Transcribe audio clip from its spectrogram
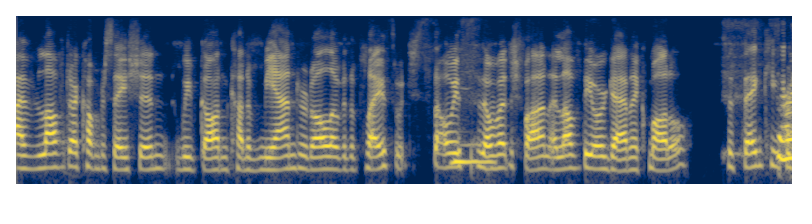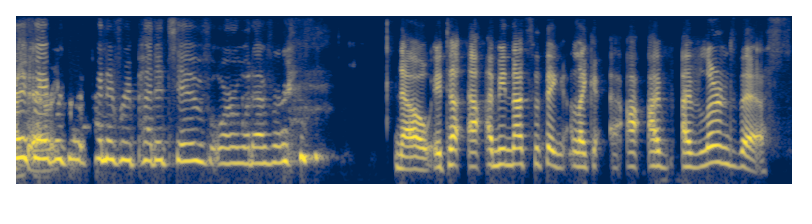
I've loved our conversation. We've gone kind of meandered all over the place, which is always yeah. so much fun. I love the organic model. So thank you. Sorry if I ever got kind of repetitive or whatever. no, it. Uh, I mean, that's the thing. Like I, I've I've learned this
